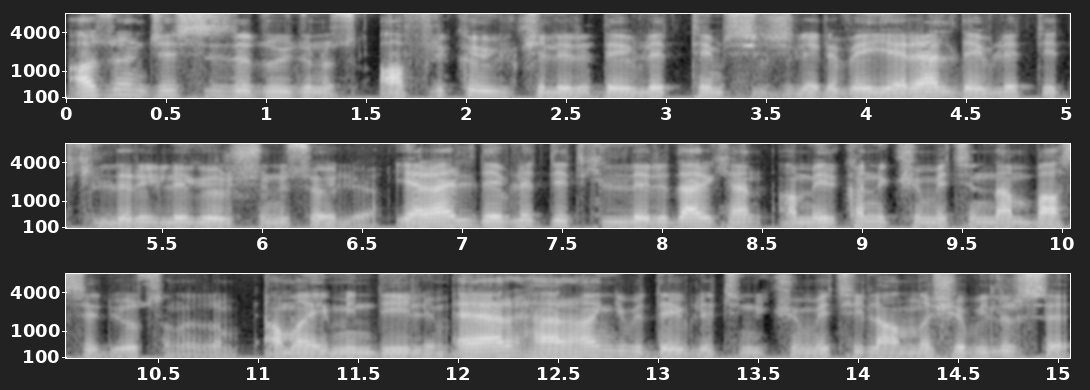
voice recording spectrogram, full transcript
Az önce siz de duydunuz. Afrika ülkeleri devlet temsilcileri ve yerel devlet yetkilileri ile görüştüğünü söylüyor. Yerel devlet yetkilileri derken Amerikan hükümetinden bahsediyor sanırım ama emin değilim. Eğer herhangi bir devletin hükümetiyle anlaşabilirse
